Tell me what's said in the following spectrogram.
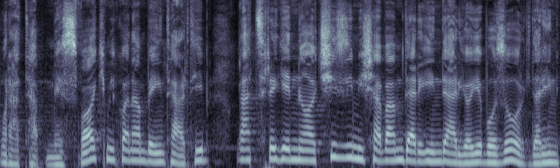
مرتب مسواک می کنم به این ترتیب قطره ناچیزی می شوم در این دریای بزرگ در این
